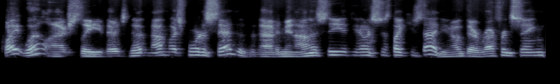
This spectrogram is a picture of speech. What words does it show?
quite well, actually. There's not, not much more to say than that. I mean, honestly, you know, it's just like you said, you know, they're referencing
